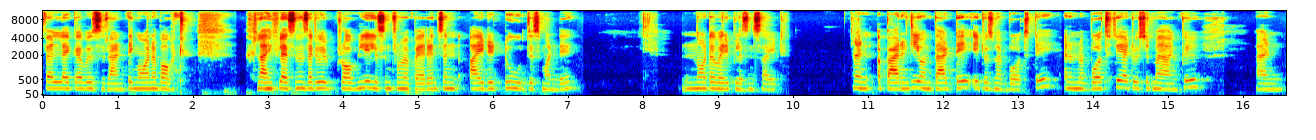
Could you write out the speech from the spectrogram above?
felt like I was ranting on about life lessons that you will probably listen from your parents, and I did too this Monday. Not a very pleasant sight. And apparently, on that day, it was my birthday, and on my birthday, I twisted my ankle, and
